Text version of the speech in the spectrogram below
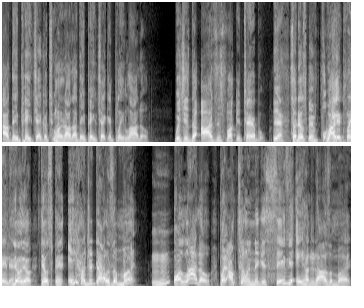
out their paycheck or two hundred dollars out their paycheck and play lotto, which is the odds is fucking terrible. Yeah. So they'll spend. Why they playing that? Yo, yo, they'll spend eight hundred dollars a month Mm-hmm. on Lotto. But I'm telling niggas, save your eight hundred dollars a month,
